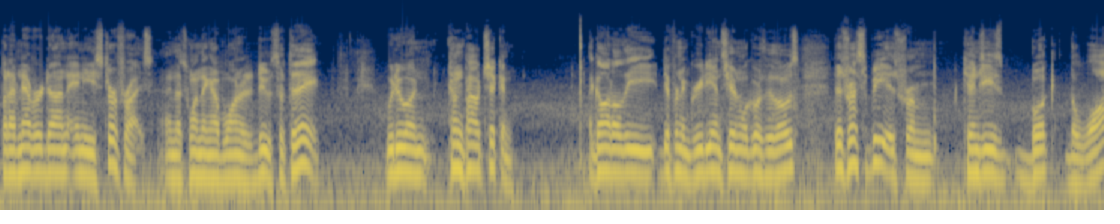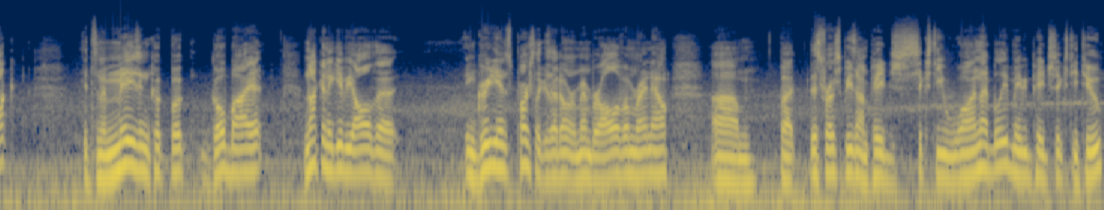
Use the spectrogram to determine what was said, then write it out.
but I've never done any stir fries. And that's one thing I've wanted to do. So today we're doing Kung Pao chicken. I got all the different ingredients here and we'll go through those. This recipe is from Kenji's book, The Wok. It's an amazing cookbook. Go buy it. I'm not going to give you all the ingredients, partially because I don't remember all of them right now. Um, but this recipe is on page 61, I believe, maybe page 62.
